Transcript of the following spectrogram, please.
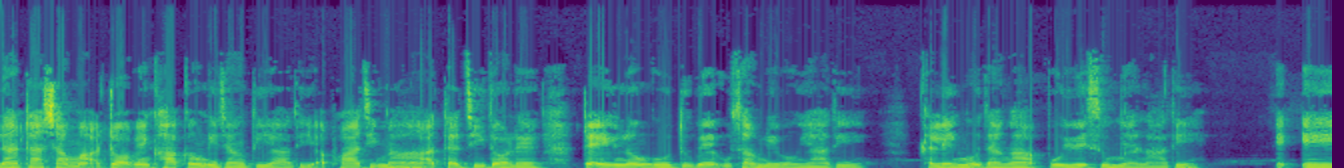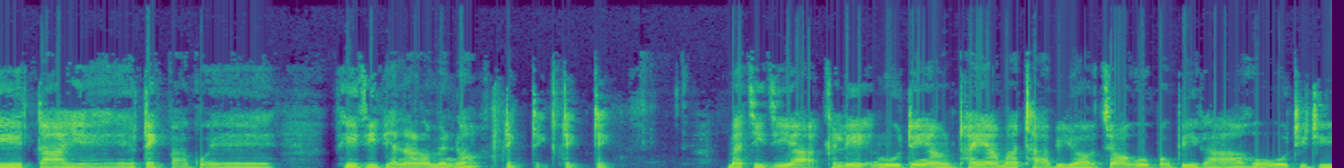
လမ်းထလျှောက်မှအတော်ပင်ခါကုန်းနေကြောင်းသိရသည်အဖွားကြီးမှာအသက်ကြီးတော်လဲတဲ့အိမ်လုံးကိုသူပဲဥဆောင်နေပုံရသည်ခလင်းငိုတန်းကပူ၍စူညံလာသည်အေးအေးတားရဲ့တိတ်ပါကွယ်ဖေကြီးပြန်လာတော့မယ်နော်တိတ်တိတ်တိတ်တိတ်မက်ကြီးကြီးကကလေးအငိုတင်အောင်ထိုင်ရမှထပြီးတော့ကြောကိုပုတ်ပေးကဟိုဟိုတီတီ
